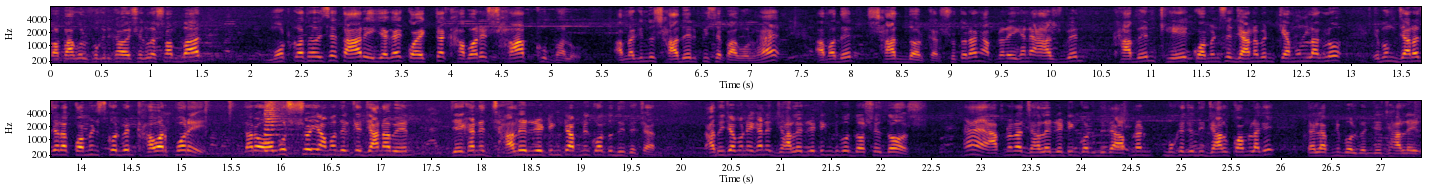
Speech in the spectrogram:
বা পাগল ফকির খাওয়ায়, সেগুলো সব বাদ। মোট কথা হয়েছে তার এই জায়গায় কয়েকটা খাবারের স্বাদ খুব ভালো। আমরা কিন্তু স্বাদের পিছে পাগল হ্যাঁ? আমাদের স্বাদ দরকার। সুতরাং আপনারা এখানে আসবেন, খাবেন, খেয়ে কমেন্টসে জানাবেন কেমন লাগল। এবং যারা যারা কমেন্টস করবেন খাওয়ার পরে, তারা অবশ্যই আমাদেরকে জানাবেন যে এখানে ঝালের রেটিংটা আপনি কত দিতে চান। আমি যেমন এখানে ঝালের রেটিং দিব দশে দশ। হ্যাঁ আপনারা ঝালের রেটিং কত দিতে আপনার মুখে যদি ঝাল কম লাগে তাহলে আপনি বলবেন যে ঝালের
